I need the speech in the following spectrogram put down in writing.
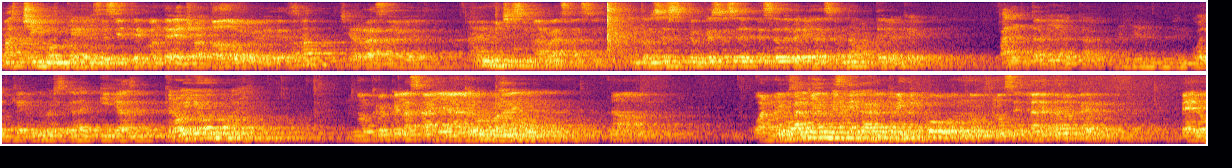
más chingón que Él se siente con derecho a todo, güey. Es mucha raza, güey. Hay muchísima raza, sí. Entonces, creo que esa, esa debería de ser una materia que faltaría acá en cualquier universidad. Y ya, creo yo, no hay. No creo que las haya. Creo que no. No. O al menos Igual aquí. En México, no, no sé, la neta no creo. Pero.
